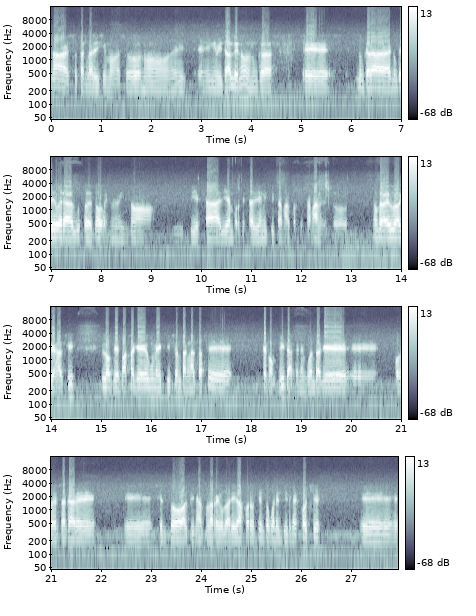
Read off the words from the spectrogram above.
No, eso está clarísimo. Eso no es, inevitable, ¿no? Nunca eh, nunca nunca lloverá a gusto de todos. Y no si está bien porque está bien y si está mal porque está mal. Eso no cabe duda que es así. Lo que pasa que una decisión tan alta se, se complica. Ten en cuenta que eh, poder sacar eh, eh, ciento, al final con la regularidad fueron 143 coches eh,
